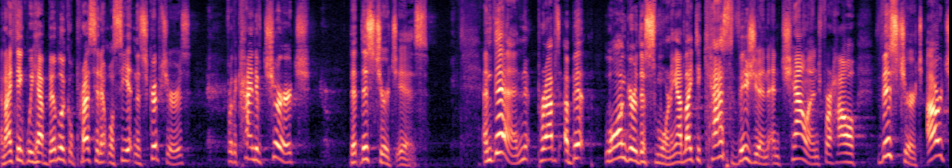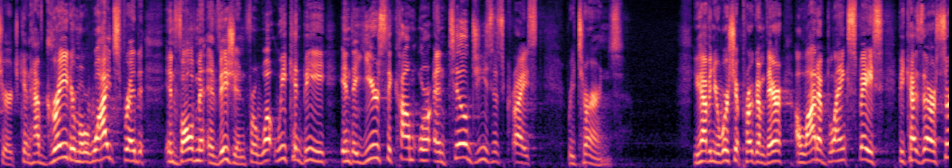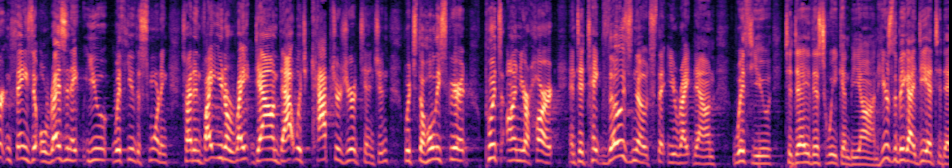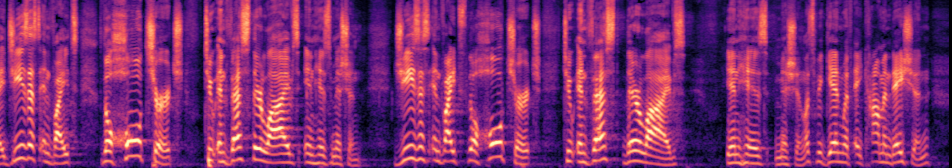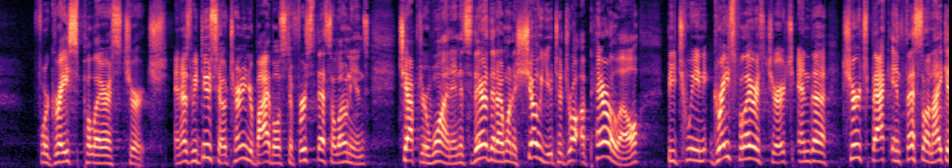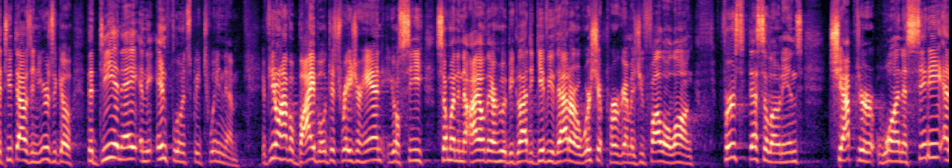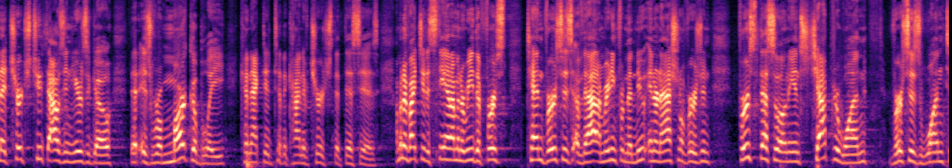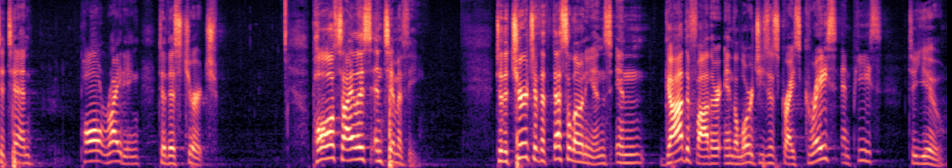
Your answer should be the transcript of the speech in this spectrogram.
And I think we have biblical precedent, we'll see it in the scriptures, for the kind of church that this church is. And then, perhaps a bit longer this morning, I'd like to cast vision and challenge for how this church, our church, can have greater, more widespread involvement and vision for what we can be in the years to come or until Jesus Christ returns. You have in your worship program there a lot of blank space because there are certain things that will resonate you, with you this morning. So I'd invite you to write down that which captures your attention, which the Holy Spirit puts on your heart, and to take those notes that you write down with you today, this week, and beyond. Here's the big idea today Jesus invites the whole church to invest their lives in his mission. Jesus invites the whole church to invest their lives in his mission. Let's begin with a commendation for Grace Polaris Church. And as we do so, turn in your Bibles to 1 Thessalonians chapter 1. And it's there that I want to show you to draw a parallel between Grace Polaris Church and the church back in Thessalonica 2,000 years ago, the DNA and the influence between them. If you don't have a Bible, just raise your hand. You'll see someone in the aisle there who would be glad to give you that or a worship program as you follow along. 1 Thessalonians chapter 1, a city and a church 2,000 years ago that is remarkably connected to the kind of church that this is. I'm going to invite you to stand. I'm going to read the first 10 verses of that. I'm reading from the New International Version, 1 Thessalonians chapter 1, verses 1 to 10. Paul writing to this church. Paul, Silas, and Timothy, to the church of the Thessalonians in God the Father and the Lord Jesus Christ, grace and peace to you.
